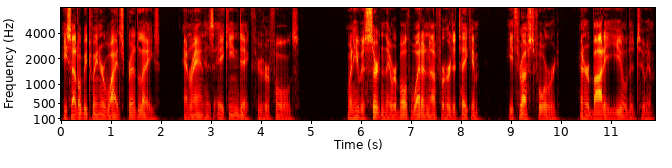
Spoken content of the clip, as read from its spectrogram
he settled between her widespread legs and ran his aching dick through her folds. When he was certain they were both wet enough for her to take him, he thrust forward and her body yielded to him.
